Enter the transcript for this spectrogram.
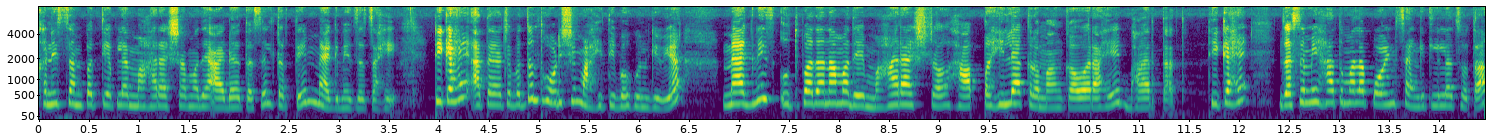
खनिज संपत्ती आपल्या महाराष्ट्रामध्ये आढळत असेल तर ते मॅग्नीजच आहे. ठीक आहे? आता याच्याबद्दल थोडीशी माहिती बघून घेऊया. मॅग्नीज उत्पादनामध्ये महाराष्ट्र हा पहिल्या क्रमांकावर आहे भारतात. ठीक आहे? जसं मी हा तुम्हाला पॉईंट सांगितलेलाच होता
